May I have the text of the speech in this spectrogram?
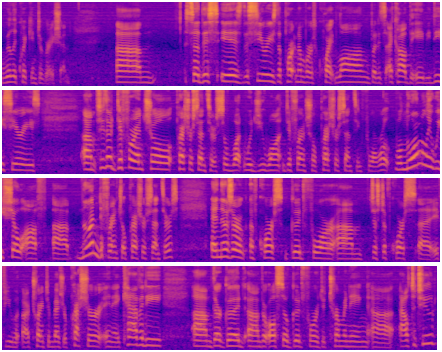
really quick integration. Um, so this is the series, the part number is quite long, but it's, I call it the ABD series. Um, so these are differential pressure sensors. So what would you want differential pressure sensing for? Well, well normally we show off uh, non-differential pressure sensors, and those are, of course, good for um, just, of course, uh, if you are trying to measure pressure in a cavity. Um, they're good. Um, they're also good for determining uh, altitude.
